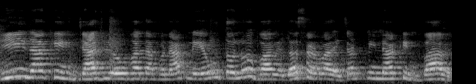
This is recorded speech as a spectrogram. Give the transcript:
ઘી નાખીને જાજુ એવું ખાતા, પણ આપણે એવું તો ન ભાવે. લસણ વાળી ચટણી નાખીને ભાવે.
